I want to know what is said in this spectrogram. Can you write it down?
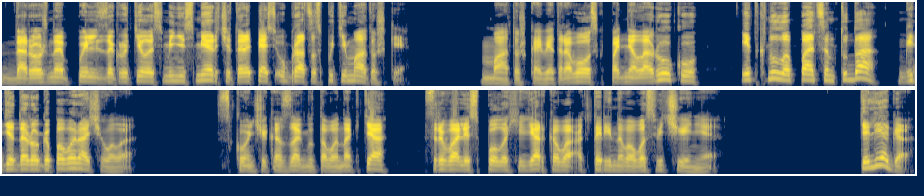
Дорожная пыль закрутилась мини-смерчи, торопясь убраться с пути матушки. Матушка-ветровоск подняла руку и ткнула пальцем туда, где дорога поворачивала. С кончика загнутого ногтя срывались полохи яркого акторинового свечения. Телега,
